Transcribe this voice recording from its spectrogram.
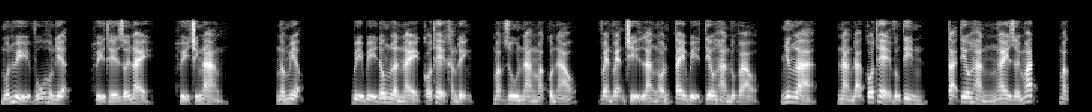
muốn hủy vũ hồn điện, hủy thế giới này, hủy chính nàng. Ngâm miệng. Bị bị đông lần này có thể khẳng định, mặc dù nàng mặc quần áo, vẹn vẹn chỉ là ngón tay bị tiêu hàn đụng vào, nhưng là, nàng đã có thể vững tin, tại tiêu hàn ngay dưới mắt, mặc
